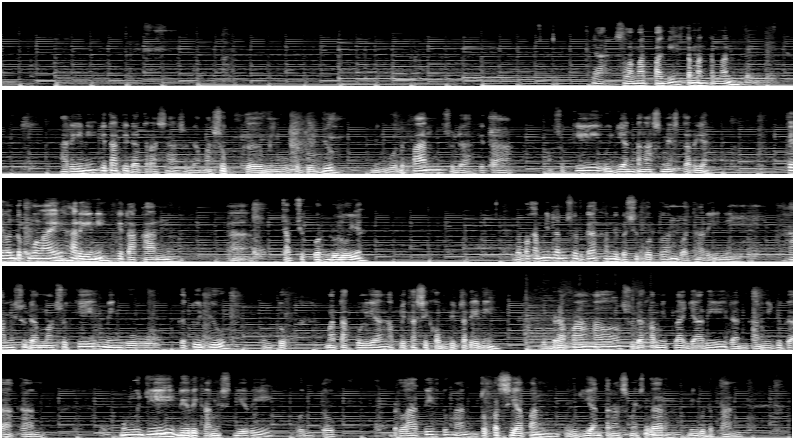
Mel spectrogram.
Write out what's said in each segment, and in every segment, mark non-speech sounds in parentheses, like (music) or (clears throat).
Ya, selamat pagi teman-teman. Hari ini kita tidak terasa sudah masuk ke minggu ketujuh. Minggu depan sudah kita masuki ujian tengah semester ya. Oke, untuk mulai hari ini kita akan uh, ucap syukur dulu ya. Bapak kami dalam surga, kami bersyukur Tuhan buat hari ini. Kami sudah masuki minggu ketujuh untuk mata kuliah aplikasi komputer ini. Beberapa hal sudah kami pelajari dan kami juga akan menguji diri kami sendiri untuk berlatih Tuhan untuk persiapan ujian tengah semester minggu depan.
